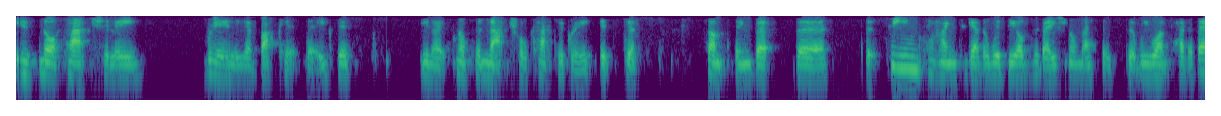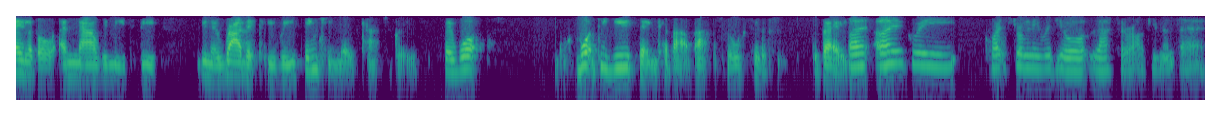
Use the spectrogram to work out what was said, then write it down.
is not actually really a bucket that exists. You know, it's not a natural category. It's just something that the that seem to hang together with the observational methods that we once had available, and now we need to be, you know, radically rethinking those categories. So, what what do you think about that sort of debate? I, I agree quite strongly with your latter argument there.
